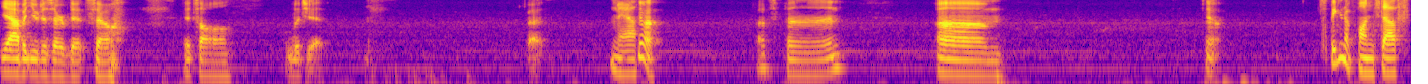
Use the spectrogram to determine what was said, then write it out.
yeah, but you deserved it, so it's all legit. But Yeah. Yeah. That's fun. Um Yeah. Speaking of fun stuff,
